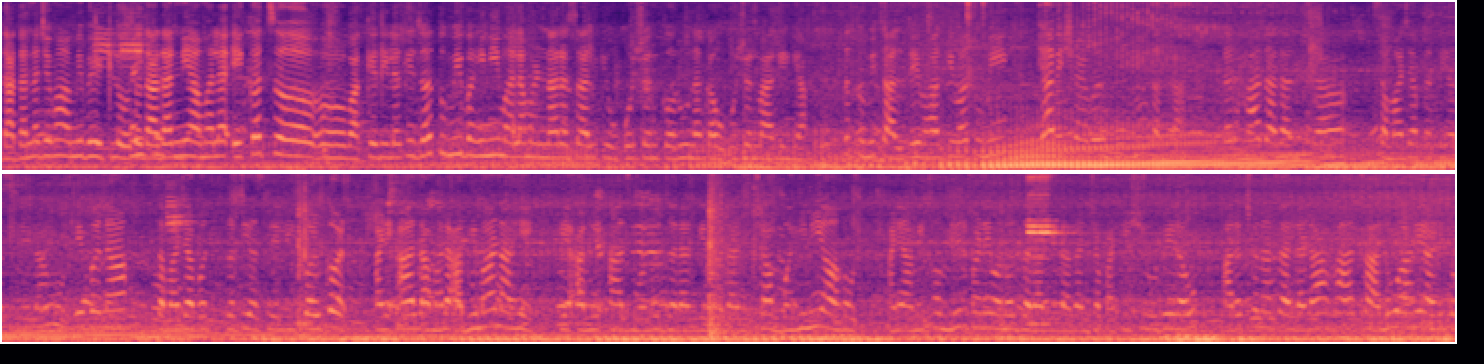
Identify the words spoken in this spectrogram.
दादांना जेव्हा आम्ही भेटलो तर दादांनी आम्हाला एकच वाक्य दिलं की जर तुम्ही बहिणी मला म्हणणार असाल की उपोषण करू नका उपोषण मागे घ्या तर तुम्ही चालते व्हा किंवा तुम्ही या विषयावर बोलू नका. तर हा दादांचा समाजाप्रती असलेला मोठेपणा समाजाप्रती असलेली कळकळ आणि आज आम्हाला अभिमान आहे की आम्ही आज मनोज जरांगे दादांच्या बहिणी आहोत आणि आम्ही खंबीरपणे मनोज जरांगे दादांच्या पाठीशी उभे राहू. आरक्षणाचा लढा हा चालू आहे आणि तो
